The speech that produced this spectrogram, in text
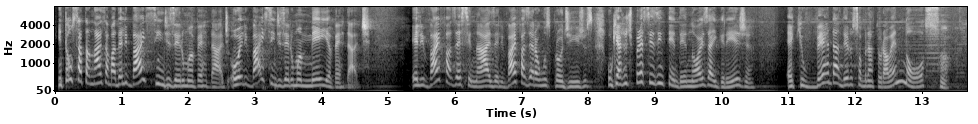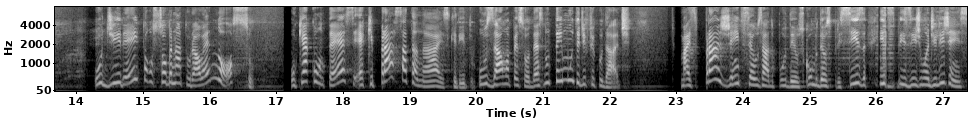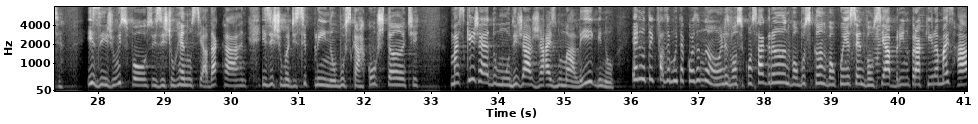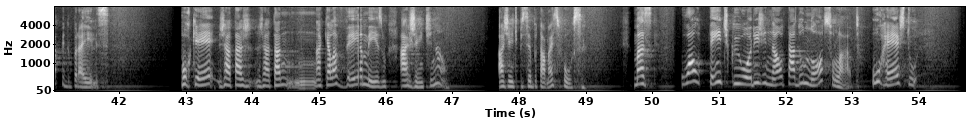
Então, Satanás, amado, ele vai sim dizer uma verdade, ou ele vai sim dizer uma meia verdade. Ele vai fazer sinais, ele vai fazer alguns prodígios. O que a gente precisa entender, nós, a igreja, é que o verdadeiro sobrenatural é nosso. O direito ao sobrenatural é nosso. O que acontece é que para Satanás, querido, usar uma pessoa dessa não tem muita dificuldade. Mas para a gente ser usado por Deus como Deus precisa, exige uma diligência. Exige um esforço, existe um renunciar da carne, existe uma disciplina, um buscar constante. Mas quem já é do mundo e já jaz no maligno, ele não tem que fazer muita coisa, não. Eles vão se consagrando, vão buscando, vão conhecendo, vão se abrindo para aquilo, é mais rápido para eles. Porque já está já tá naquela veia mesmo. A gente não a gente precisa botar mais força. Mas o autêntico e o original está do nosso lado. O resto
